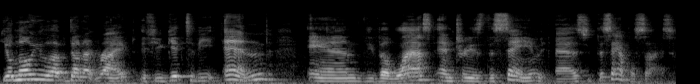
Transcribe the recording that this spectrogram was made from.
You'll know you'll have done it right if you get to the end and the last entry is the same as the sample size.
